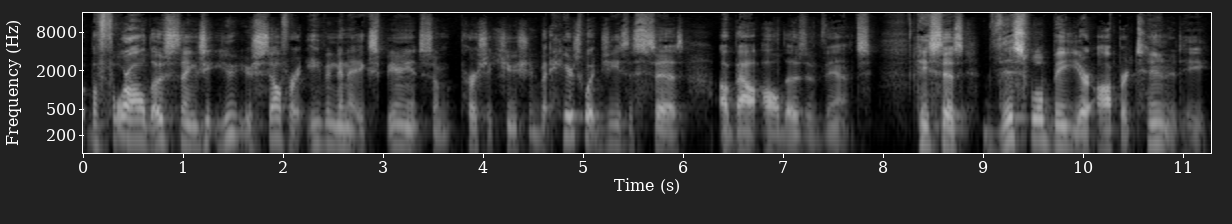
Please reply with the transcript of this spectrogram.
But before all those things, you yourself are even going to experience some persecution. But here's what Jesus says about all those events He says, This will be your opportunity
